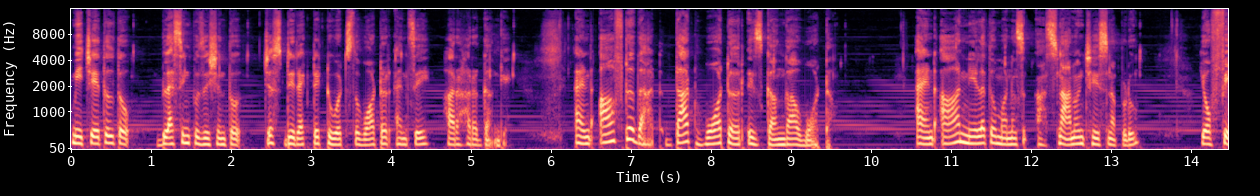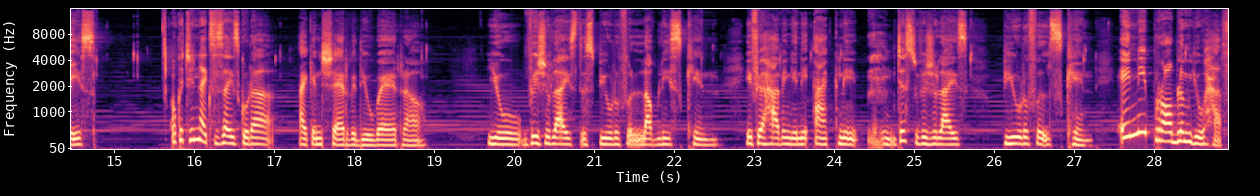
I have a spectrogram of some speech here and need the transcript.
me chetal to blessing position to just direct it towards the water and say har har gange And after that, that water is Ganga water. And ఆ నీళ్ళతో మనం స్- ఆ స్నానం చేసినప్పుడు యువర్ ఫేస్ ఒక చిన్న ఎక్సర్సైజ్ కూడా ఐ కెన్ షేర్ విత్ యూ వేర్ యూ విజువలైజ్ దిస్ బ్యూటిఫుల్ లవ్లీ స్కిన్ ఇఫ్ యూ హ్యావింగ్ ఎనీ యాక్ని జస్ట్ విజువలైజ్ బ్యూటిఫుల్ స్కిన్ ఎనీ ప్రాబ్లమ్ యూ హ్యావ్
